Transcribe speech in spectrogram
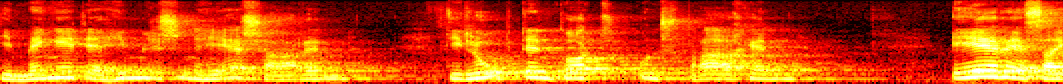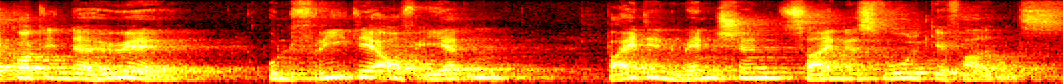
die Menge der himmlischen Heerscharen, die lobten Gott und sprachen, Ehre sei Gott in der Höhe und Friede auf Erden bei den Menschen seines Wohlgefallens.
